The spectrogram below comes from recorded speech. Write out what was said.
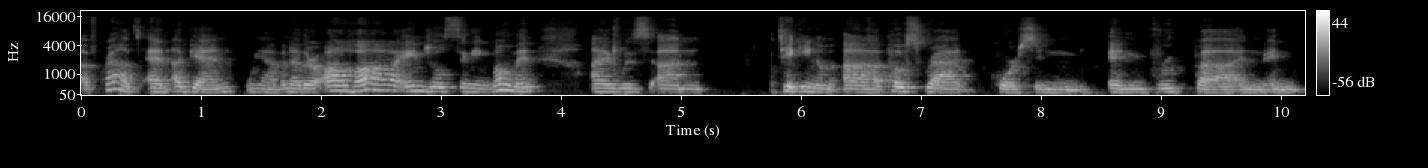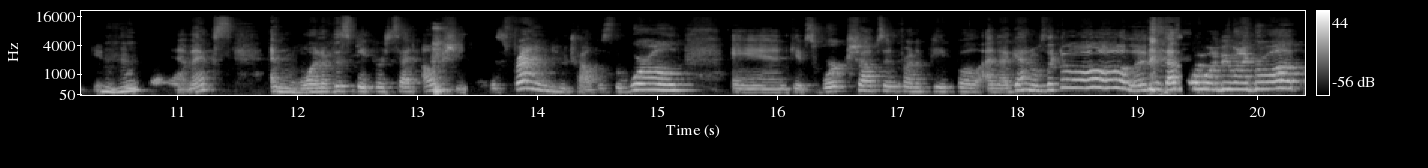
of crowds? And again, we have another aha angel singing moment. I was um, taking a, a post grad course in in group uh, and in, in mm-hmm. group dynamics, and one of the speakers said, "Oh, she's this friend who travels the world and gives workshops in front of people. And again, I was like, oh, that's what I want to be when I grow up.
